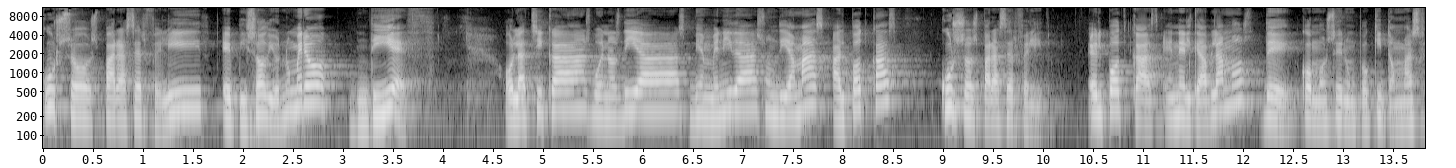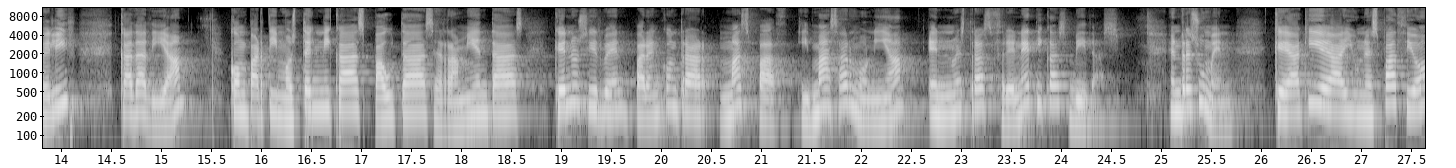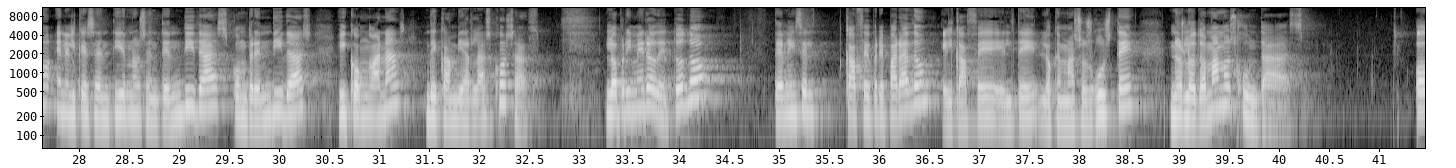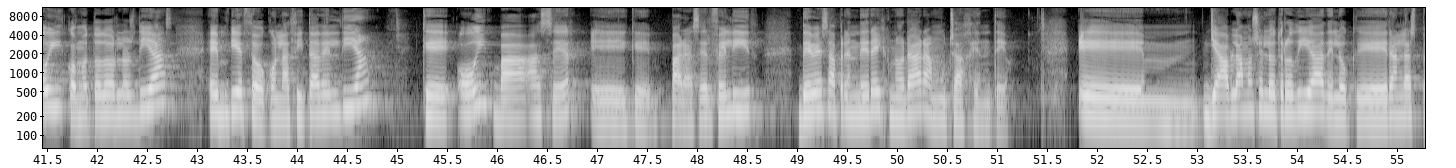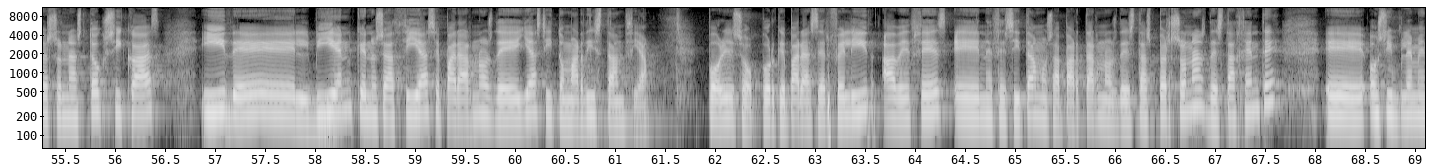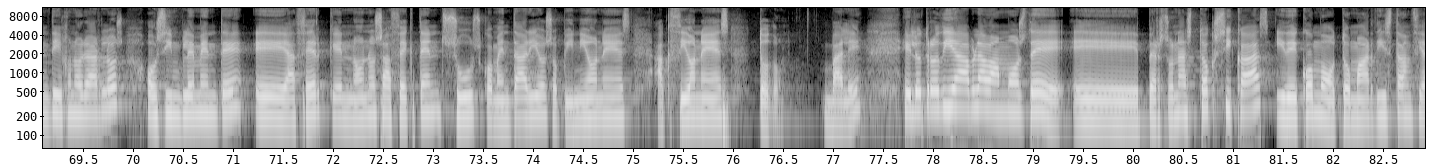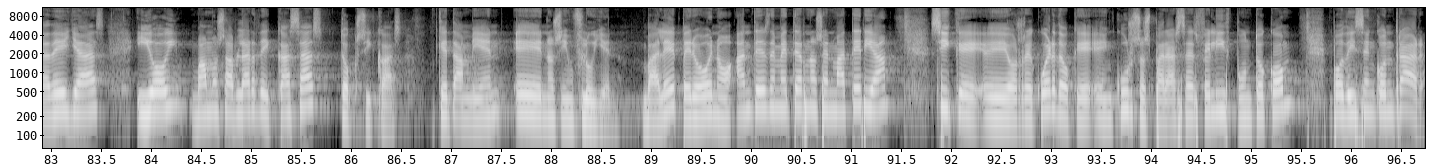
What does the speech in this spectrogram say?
Cursos para ser feliz, episodio número 10. Hola chicas, buenos días, bienvenidas un día más al podcast Cursos para ser feliz. El podcast en el que hablamos de cómo ser un poquito más feliz cada día. Compartimos técnicas, pautas, herramientas que nos sirven para encontrar más paz y más armonía en nuestras frenéticas vidas. En resumen, que aquí hay un espacio en el que sentirnos entendidas, comprendidas y con ganas de cambiar las cosas. Lo primero de todo, tenéis el café preparado, el café, el té, lo que más os guste, nos lo tomamos juntas. Hoy, como todos los días, empiezo con la cita del día, que hoy va a ser eh, que para ser feliz debes aprender a ignorar a mucha gente. Em, ya hablamos el otro día de lo que eran las personas tóxicas y del bien que nos hacía separarnos de ellas y tomar distancia. Por eso, porque para ser feliz a veces eh, necesitamos apartarnos de estas personas, de esta gente, eh, o simplemente ignorarlos, o simplemente eh, hacer que no nos afecten sus comentarios, opiniones, acciones, todo. ¿Vale? El otro día hablábamos de eh, personas tóxicas y de cómo tomar distancia de ellas y hoy vamos a hablar de casas tóxicas que también eh, nos influyen. ¿Vale? Pero bueno, antes de meternos en materia, sí que eh, os recuerdo que en cursos para podéis encontrar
